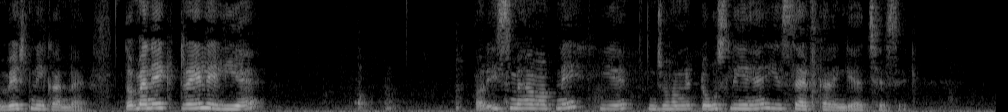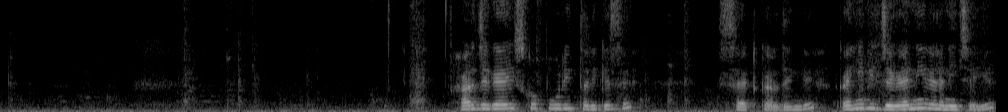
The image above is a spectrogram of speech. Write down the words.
वेस्ट नहीं करना है। तो मैंने एक ट्रे ले लिया है, और इसमें हम अपने ये, जो हमने टोस्ट लिए हैं, ये सेट करेंगे अच्छे से। हर जगह इसको पूरी तरीके से सेट कर देंगे। कहीं भी जगह नहीं रहनी चाहिए।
